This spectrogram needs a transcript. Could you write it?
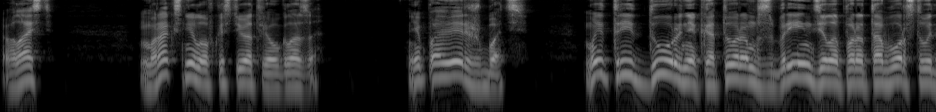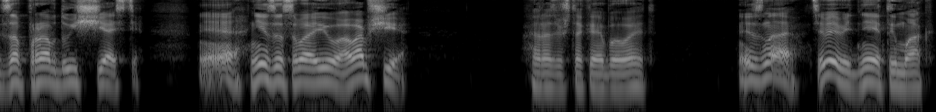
Власть?» Мрак с неловкостью отвел глаза. «Не поверишь, бать, Мы три дурня, которым взбриндило поротоборствовать за правду и счастье. Не, не за свою, а вообще. Разве ж такая бывает? Не знаю, тебе виднее, ты маг.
